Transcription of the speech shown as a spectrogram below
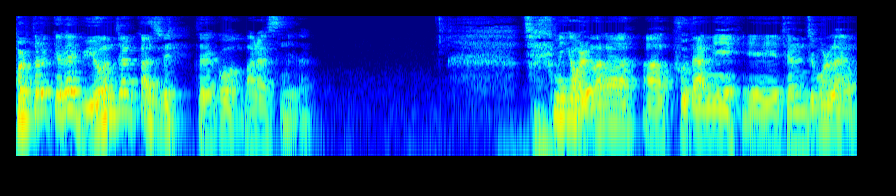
얼떨결에 위원장까지 되고 말았습니다. 참 이게 얼마나 아, 부담이 되는지 몰라요.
